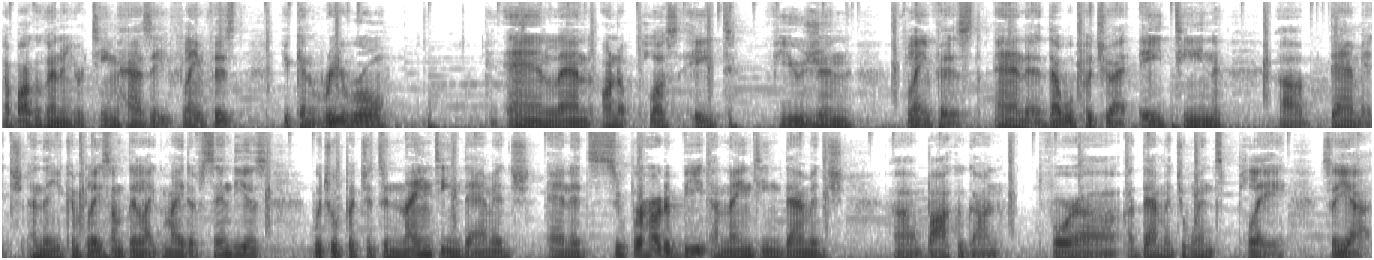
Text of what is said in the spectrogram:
a Bakugan in your team has a Flame Fist, you can reroll and land on a plus 8 fusion Flame Fist and that will put you at 18 uh, damage. And then you can play something like Might of Syndeus which will put you to 19 damage and it's super hard to beat a 19 damage uh, Bakugan for uh, a damage wins play. So yeah,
